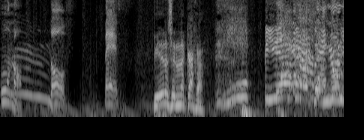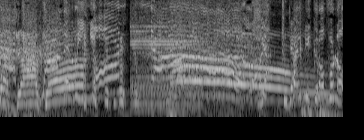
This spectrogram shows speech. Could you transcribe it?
Uno, dos, tres. Piedras en una caja. ¡Piedras en una caja! ¡De riñón! ¡No! Ya, Chupa ya. el micrófono.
